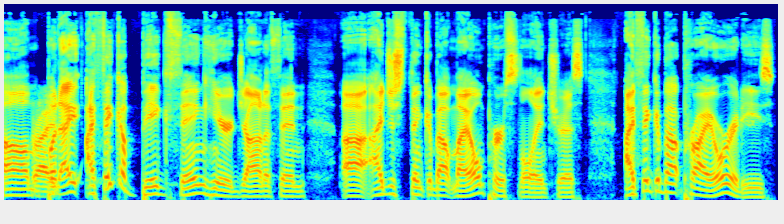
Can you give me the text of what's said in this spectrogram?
Um, Right. But I, I think a big thing here, Jonathan, uh, I just think about my own personal interest. I think about priorities.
